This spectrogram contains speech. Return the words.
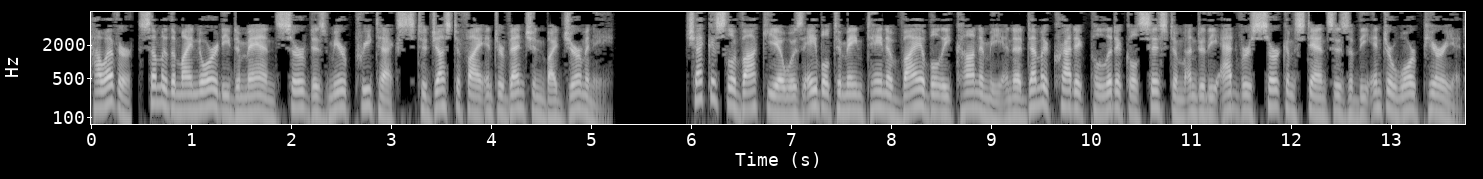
however, some of the minority demands served as mere pretexts to justify intervention by Germany. Czechoslovakia was able to maintain a viable economy and a democratic political system under the adverse circumstances of the interwar period.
